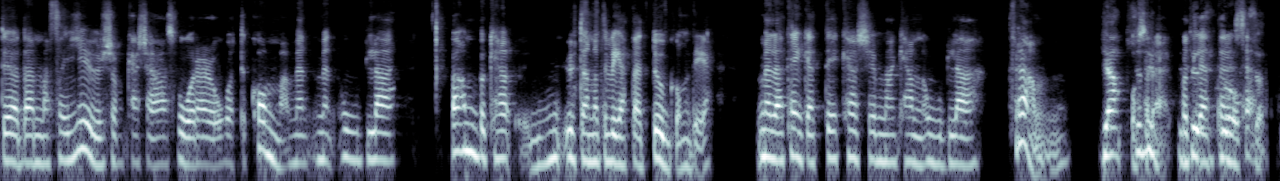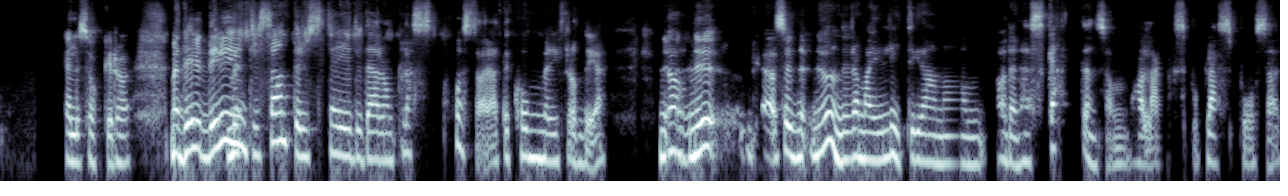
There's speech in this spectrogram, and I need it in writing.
döda en massa djur som kanske har svårare att återkomma. Men, men odla bambu kan, utan att veta ett dugg om det. Men jag tänker att det kanske man kan odla fram. Ja, absolut. Sådär, på ett lättare sätt. Eller sockerrör. Men det, det är men... intressant det du säger det där om plastpåsar, att det kommer ifrån det. Ja. Nu, alltså, nu undrar man ju lite grann om, om den här skatten som har lagts på plastpåsar.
